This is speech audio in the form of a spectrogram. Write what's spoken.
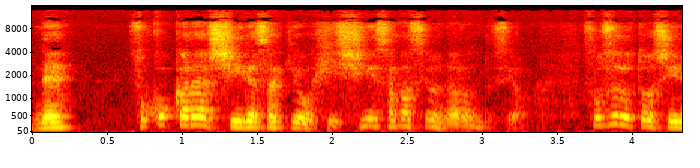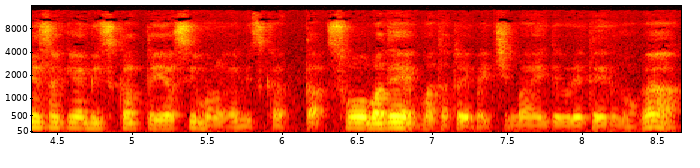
ね。そこから仕入れ先を必死に探すようになるんですよ。そうすると仕入れ先が見つかった安いものが見つかった。相場で、まあ、例えば1万円で売れているのが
